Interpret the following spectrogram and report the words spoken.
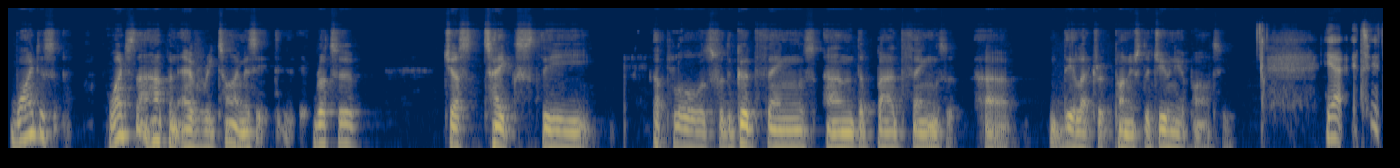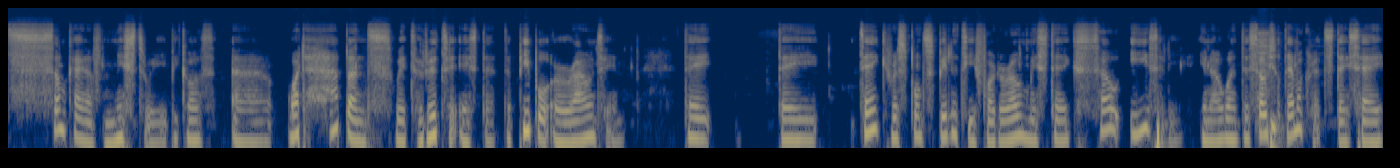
Why does why does that happen every time? Is it Rutte just takes the applause for the good things and the bad things. Uh, the electorate punished the junior party. Yeah, it's it's some kind of mystery because uh, what happens with Rutte is that the people around him, they they take responsibility for their own mistakes so easily. You know, when the Social Democrats they say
